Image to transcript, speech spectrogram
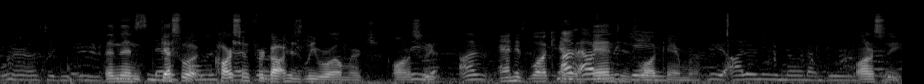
Where else would you be? And then Snap guess what? Carson shit, forgot his Lee Royal merch. Honestly, Dude, I'm, And his vlog I'm camera. out and of the his game. vlog camera. Dude, I don't even know what I'm doing. Honestly,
